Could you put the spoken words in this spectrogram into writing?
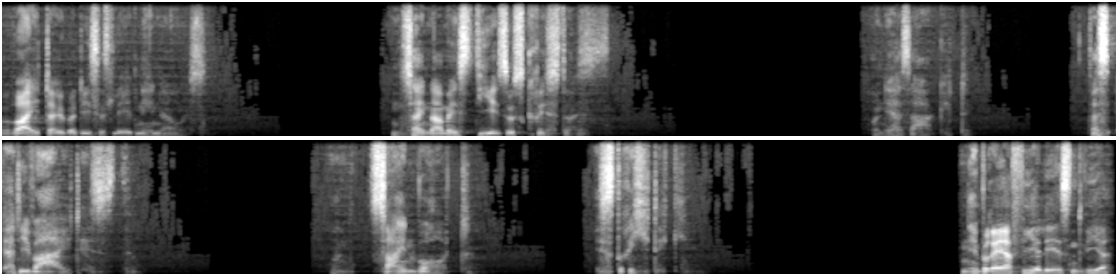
weiter über dieses Leben hinaus. Und sein Name ist Jesus Christus. Und er sagt, dass er die Wahrheit ist. Sein Wort ist richtig. In Hebräer 4 lesen wir,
